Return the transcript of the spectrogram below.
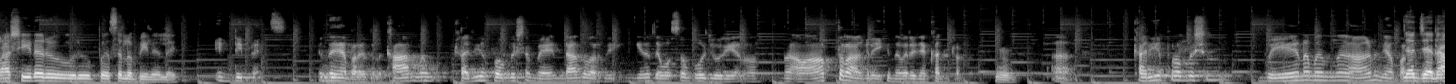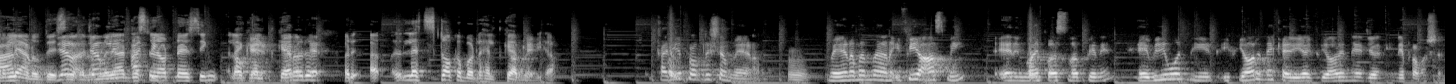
റാഷിയുടെ ഒരു ഒരു പേഴ്സണൽ ഒപ്പീനിയൻ അല്ലേ? ഇറ്റ് ഡിപ്പെൻസ് എന്ന് ഞാൻ പറയത്തുള്ളൂ. കാരണം കരിയർ പ്രോഗ്രഷൻ വേണ്ടാന്ന് പറഞ്ഞ് ഇങ്ങനെ ദിവസം പോയി ജോലി ചെയ്യണമെന്ന് മാത്രം ആഗ്രഹിക്കുന്നവരെ ഞാൻ കണ്ടിട്ടുണ്ട്. കരിയർ പ്രോഗ്രഷൻ വേണമെന്ന് ആണ് ഞാൻ ഞാൻ ജനറലി ആണ് ഉദ്ദേശിച്ചത്. Let's talk about health care career progression വേണം. വേണമെന്നാണ്. If you ask me in my personal opinion everyone need if you are in a career if you are in a journey in a profession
